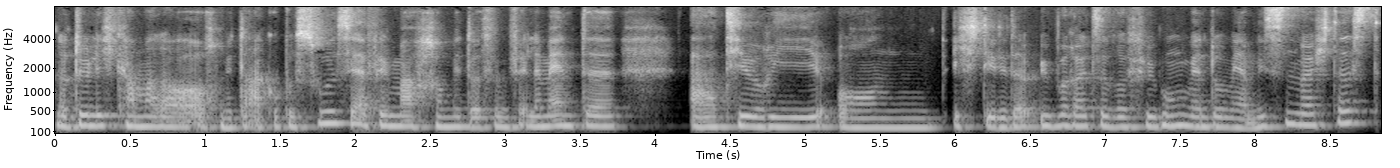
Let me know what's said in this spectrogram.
Natürlich kann man da auch mit der Akupressur sehr viel machen, mit der Fünf-Elemente-Theorie und ich stehe dir da überall zur Verfügung, wenn du mehr wissen möchtest.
